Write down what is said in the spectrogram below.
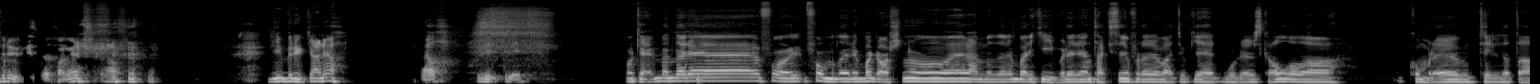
bruker støvfangeren. ja. De bruker den, ja. Ja, virkelig. Ok, men dere får, får med dere bagasjen, og jeg regner med dere bare hiver dere i en taxi, for dere veit jo ikke helt hvor dere skal, og da kommer dere til dette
